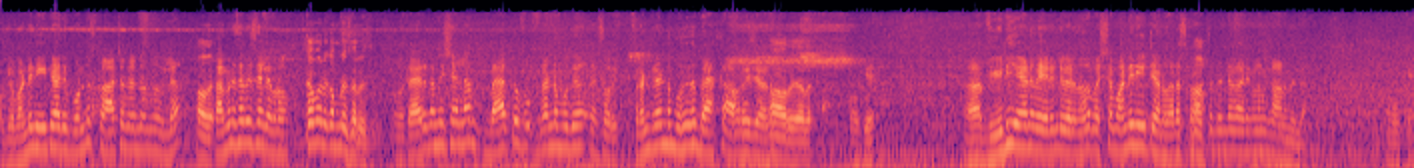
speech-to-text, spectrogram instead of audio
ഓക്കെ വണ്ടി നീറ്റ് ആയിരിപ്പുണ്ട് സ്ക്രാച്ച് ഉണ്ടെന്നൊന്നും ഇല്ല അതെ. കമ്പനി സർവീസ് അല്ലേ bro company company service tyre condition എല്ലാം ബാക്ക് രണ്ട് മുതൽ സോറി ഫ്രണ്ട് രണ്ട് മുതൽ ബാക്ക് ആവറേജ് ആണ്. ഓക്കെ വി വേരേണ്ടി വരുന്നത്. പക്ഷെ വണ്ടി നീറ്റാണ്. വേറെ സ്ക്രാച്ചിന്റെ കാര്യങ്ങളൊന്നും കാണുന്നില്ല. ഓക്കെ.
